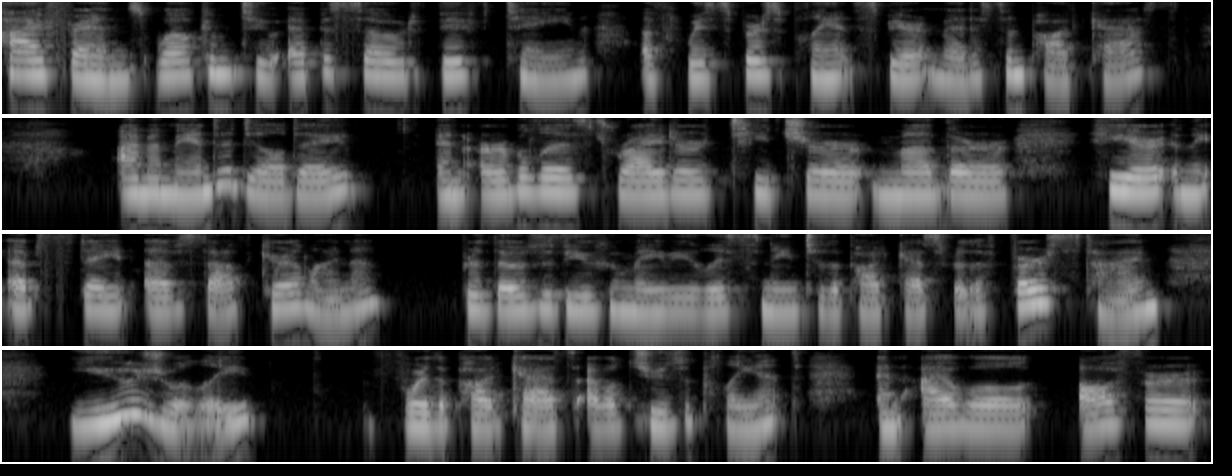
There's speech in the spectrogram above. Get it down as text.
Hi, friends. Welcome to episode 15 of Whispers Plant Spirit Medicine podcast. I'm Amanda Dilday, an herbalist, writer, teacher, mother here in the upstate of South Carolina. For those of you who may be listening to the podcast for the first time, usually for the podcast, I will choose a plant and I will offer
